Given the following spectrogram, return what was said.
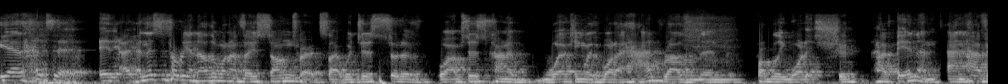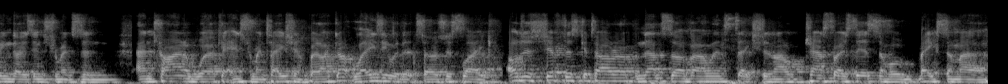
yeah, that's it. it. And this is probably another one of those songs where it's like we're just sort of, well, I was just kind of working with what I had rather than probably what it should have been, and and having those instruments and and trying to work at instrumentation. But I got lazy with it, so I was just like, I'll just shift this guitar up, and that's our violin section. I'll transpose this, and we'll make some. Uh,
